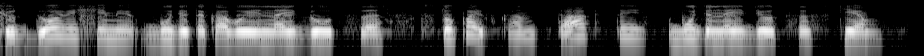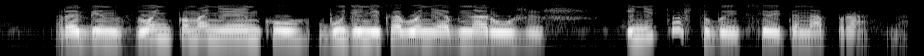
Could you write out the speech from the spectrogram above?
чудовищами, будь таковые найдутся, вступай в контакты, будь найдется с кем. Робинзонь поманеньку, будь никого не обнаружишь. И не то, чтобы все это напрасно.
